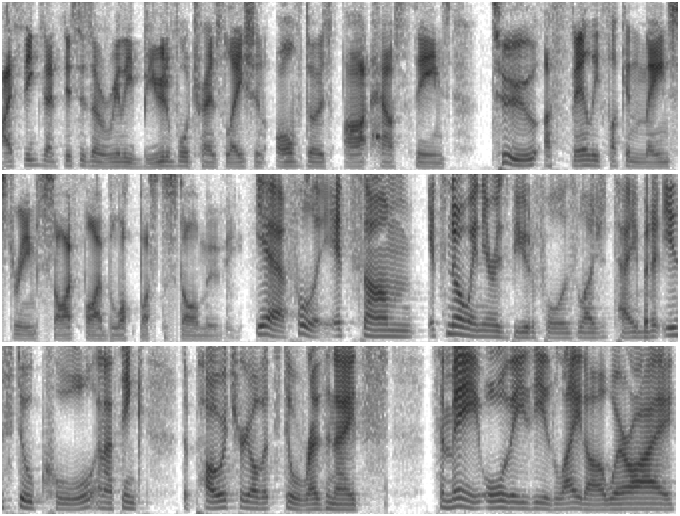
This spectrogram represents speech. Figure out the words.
I think that this is a really beautiful translation of those art house themes to a fairly fucking mainstream sci-fi blockbuster style movie. Yeah, fully. It's um, it's nowhere near as beautiful as La Jetée, but it is still cool, and I think the poetry of it still resonates to me all these years later, where I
